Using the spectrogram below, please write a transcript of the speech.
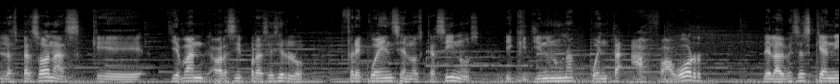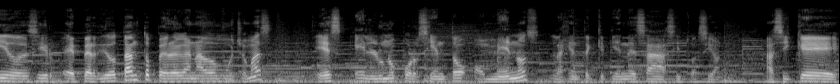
las personas que llevan, ahora sí por así decirlo, frecuencia en los casinos y que tienen una cuenta a favor de las veces que han ido, es decir, he perdido tanto pero he ganado mucho más, es el 1% o menos la gente que tiene esa situación. Así que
